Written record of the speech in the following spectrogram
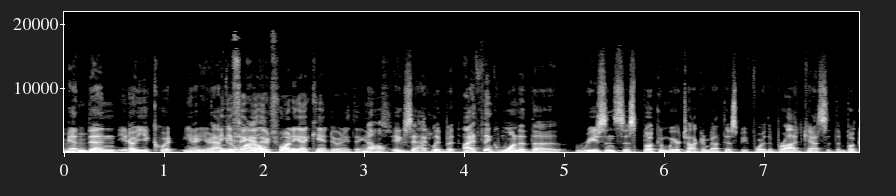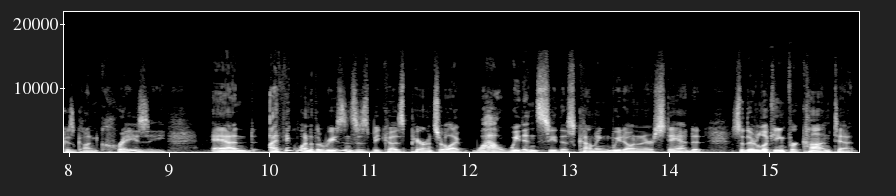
and mm-hmm. then you know you quit. You know, you're after and you figure while, they're 20, I can't do anything No, else. exactly. But I think one of the reasons this book, and we were talking about this before the broadcast, that the book has gone crazy. And I think one of the reasons is because parents are like, wow, we didn't see this coming. We don't understand it. So they're looking for content.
